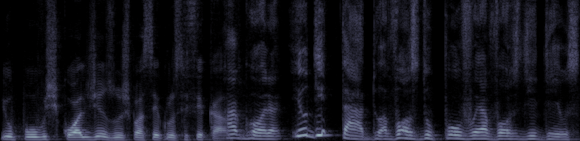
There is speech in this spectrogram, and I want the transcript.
e o povo escolhe Jesus para ser crucificado. Agora, e o ditado, a voz do povo é a voz de Deus?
